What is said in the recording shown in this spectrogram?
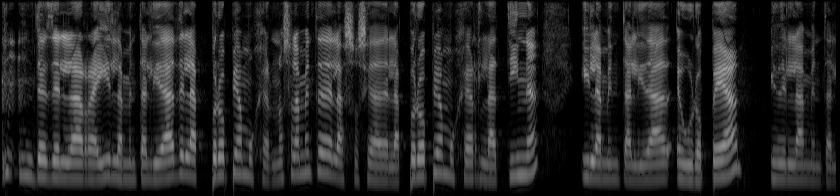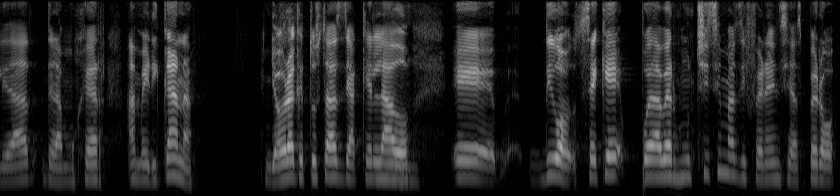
desde la raíz, la mentalidad de la propia mujer, no solamente de la sociedad, de la propia mujer latina y la mentalidad europea y de la mentalidad de la mujer americana. Y ahora que tú estás de aquel lado, eh, digo, sé que puede haber muchísimas diferencias, pero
